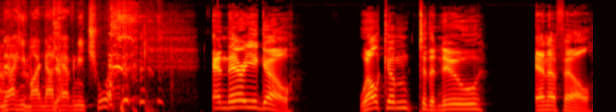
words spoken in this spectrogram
Now he might not have any choice. And there you go. Welcome to the new NFL,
